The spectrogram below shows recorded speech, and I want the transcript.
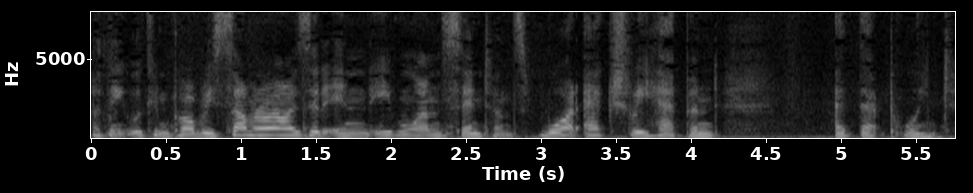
I think we can probably summarise it in even one sentence. What actually happened at that point?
